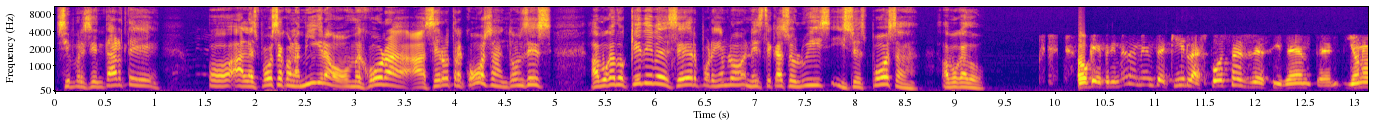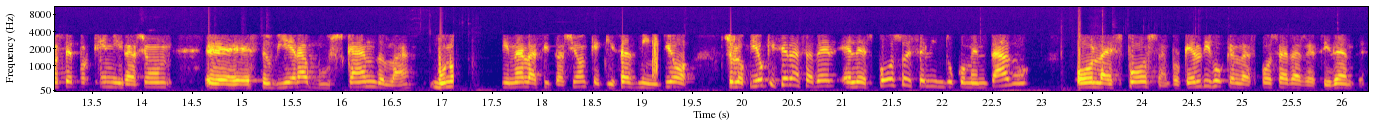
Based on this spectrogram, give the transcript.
si presentarte o a la esposa con la migra o mejor a, hacer otra cosa. Entonces, abogado, ¿qué debe de ser, por ejemplo, en este caso Luis y su esposa, abogado? Ok, primeramente aquí la esposa es residente. Yo no sé por qué inmigración eh, estuviera buscándola. Uno imagina la situación que quizás mintió. So, lo que yo quisiera saber, ¿el esposo es el indocumentado o la esposa? Porque él dijo que la esposa era residente.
